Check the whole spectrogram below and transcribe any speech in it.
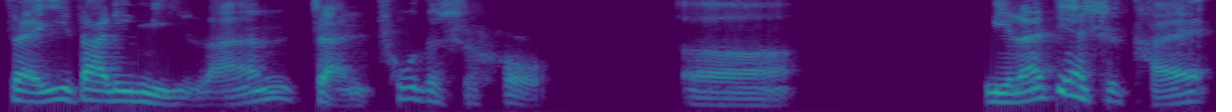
在意大利米兰展出的时候，呃，米兰电视台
